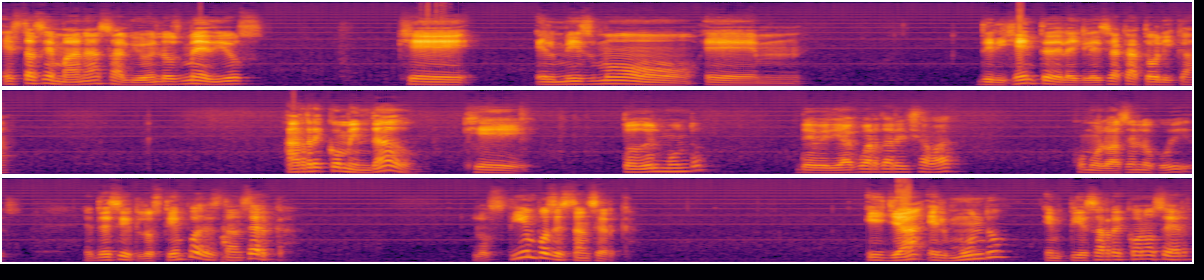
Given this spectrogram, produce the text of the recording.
esta semana salió en los medios que el mismo em, dirigente de la Iglesia Católica ha recomendado que todo el mundo debería guardar el Shabbat como lo hacen los judíos. Es decir, los tiempos están cerca. Los tiempos están cerca. Y ya el mundo empieza a reconocer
